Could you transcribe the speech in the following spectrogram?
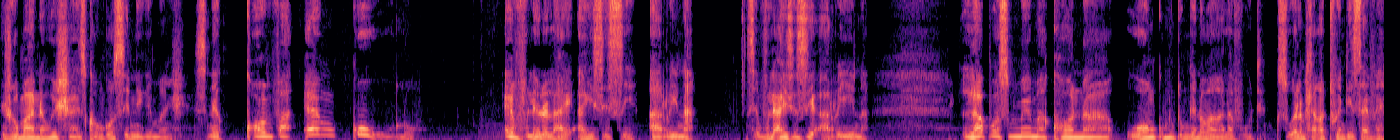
Jomane uyishaya isikhonkosini ke manje? Sinekonfa enkulu evulelwe la eICC Arena. Sivule iICC Arena. Lapho simema khona wonke umuntu ungena mahala futhi kusukela mhla ka27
